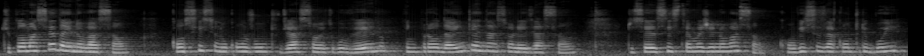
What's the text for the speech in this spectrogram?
Diplomacia da Inovação consiste no conjunto de ações do governo em prol da internacionalização de seus sistemas de inovação, com vistas a contribuir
